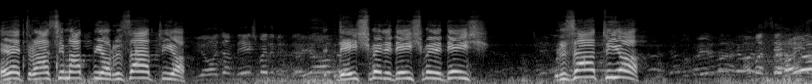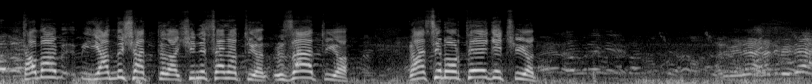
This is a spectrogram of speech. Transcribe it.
Evet Rasim atmıyor. Rıza atıyor. Ya hocam değişmedi bizde. Değişmeli, değişmeli, değiş. Rıza atıyor. Tamam yanlış attılar. Şimdi sen atıyorsun. Rıza atıyor. Rasim ortaya geçiyorsun. Hadi beyler. Hadi beyler.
